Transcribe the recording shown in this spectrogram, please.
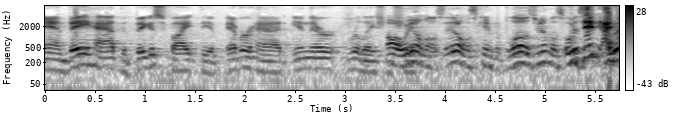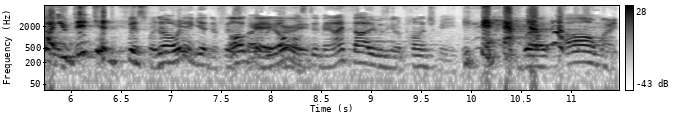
and they had the biggest fight they have ever had in their relationship. oh, we almost it almost came to blows. We almost. Oh, did I thought you did get in a fist fight? No, we didn't get in a fist okay, fight. We almost right. did, man. I thought he was going to punch me. but oh my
